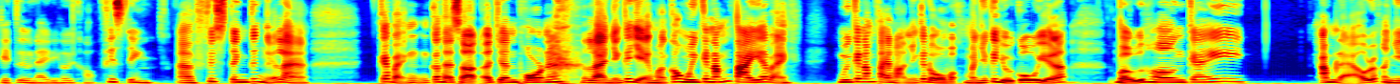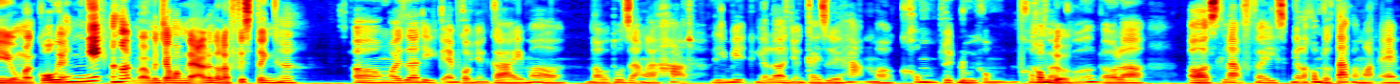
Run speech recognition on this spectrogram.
cái từ này thì hơi khó. Fisting. À fisting tức nghĩa là các bạn có thể search ở trên porn á là những cái dạng mà có nguyên cái nắm tay á bạn. Nguyên cái nắm tay hoặc những cái đồ vật mà như cái dùi cui vậy đó bự hơn cái âm đạo rất là nhiều mà cố gắng nhét hết vào bên trong âm đạo đó gọi là fisting ha Ờ, ngoài ra thì em có những cái mà nó thuộc dạng là hard limit nghĩa là những cái giới hạn mà không tuyệt đối không không, Không được. vỡ đó là uh, slap face nghĩa là không được tát vào mặt em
